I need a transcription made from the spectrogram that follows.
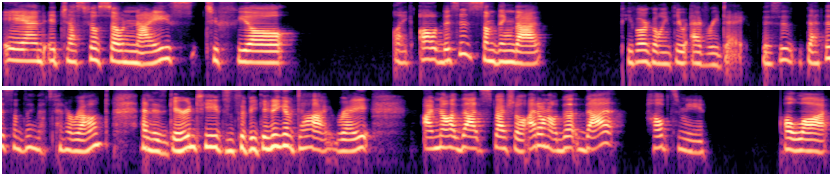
And it just feels so nice to feel like oh this is something that people are going through every day this is death is something that's been around and is guaranteed since the beginning of time, right? I'm not that special. I don't know. That that helped me a lot.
